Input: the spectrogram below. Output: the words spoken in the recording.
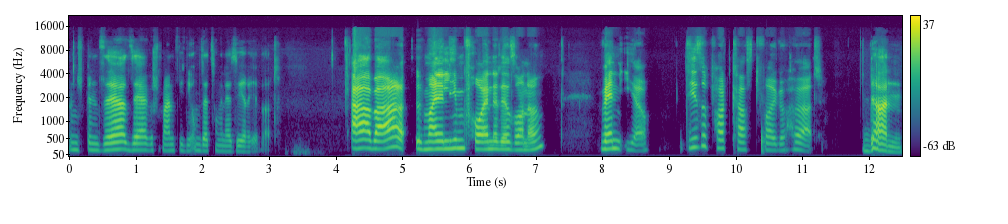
Und ich bin sehr, sehr gespannt, wie die Umsetzung in der Serie wird. Aber, meine lieben Freunde der Sonne, wenn ihr diese Podcast-Folge hört, Dann.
